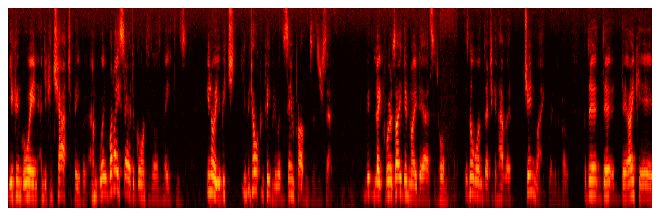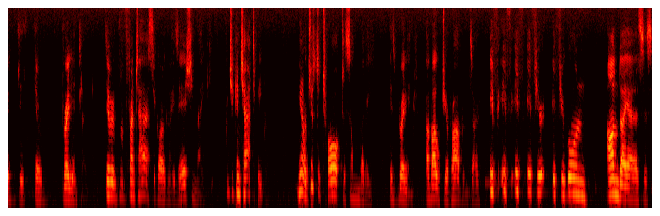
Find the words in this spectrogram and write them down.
you can go in and you can chat to people. And when I started going to those meetings, you know, you'd be you'd be talking to people who had the same problems as yourself. Like whereas I did my dads at home, there's no one that you can have a chin wag with it about. But the the, the IKA, they're brilliant. Like they're a fantastic organisation. Like, but you can chat to people. You know, just to talk to somebody is brilliant about your problems. Or if if if if you're if you're going on dialysis,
